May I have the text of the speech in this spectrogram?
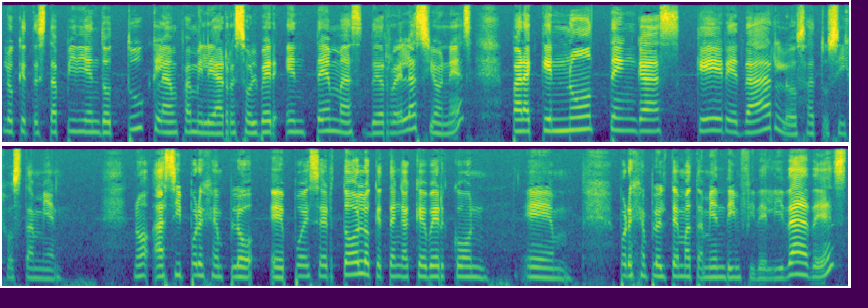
lo que te está pidiendo tu clan familiar resolver en temas de relaciones para que no tengas que heredarlos a tus hijos también. ¿no? Así, por ejemplo, eh, puede ser todo lo que tenga que ver con Em, por ejemplo, el tema también de infidelidades,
